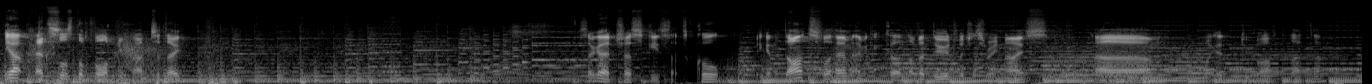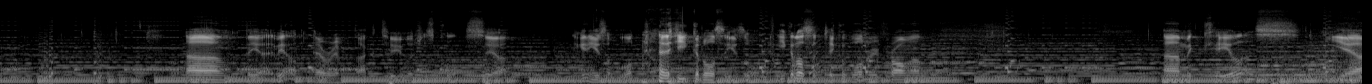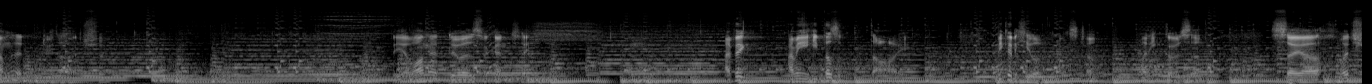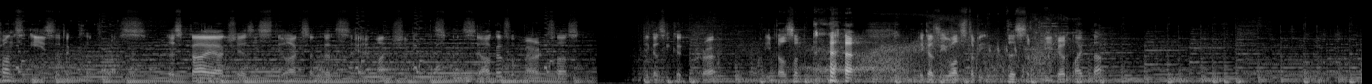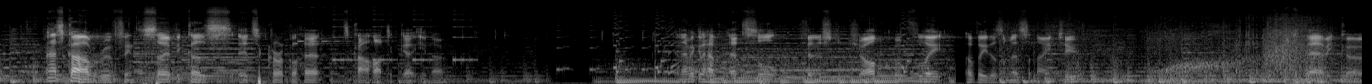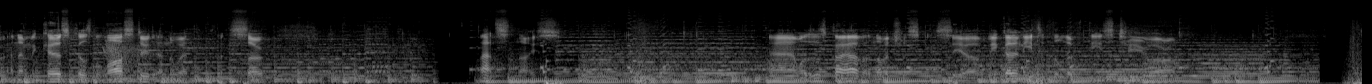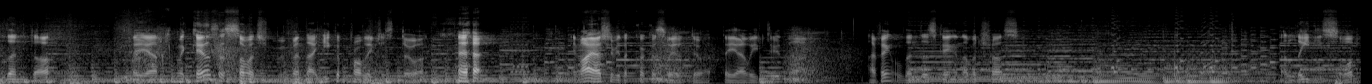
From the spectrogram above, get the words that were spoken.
Yeah, Etzel's the Vulnerary man today. So we got Cheskis, that's cool. We can dance for him, and we can kill another dude, which is really nice. Um, what am I do after that then? Um, but yeah, we got Erin back too, which is cool, so yeah. You can use a one. he could also use a one. You can also take a vulnerary from him. Uh, Michaelis? Yeah, I'm gonna do that actually. Yeah, what I'm gonna do is we're going to... I think... I mean, he doesn't die. We could heal him next turn, when he goes in. So yeah, which one's easier to kill for us? This guy actually has a steel axe, I could, so yeah, I might be this guy. So I'll go for Merric first because he could crit. He doesn't. because he wants to be disobedient like that. That's kind of thing to say because it's a critical hit. It's kind of hard to get, you know. And then we're gonna have Etzel finish the job, hopefully. Hopefully he doesn't miss a 92. There we go. And then Michaelis kills the last dude and the win. So, that's nice. And what does this guy have? Another Trisky. So yeah, we gotta need to deliver these to uh, Linda. But yeah, Michaelis has so much movement that he could probably just do it. it might actually be the quickest way to do it. But yeah, we do that. I think Linda's getting another trust. A lady sword.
